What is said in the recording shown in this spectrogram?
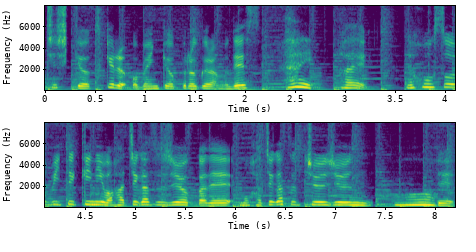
知識をつけるお勉強プログラムです。はい。はいで放送日的には8月14日でもう8月中旬で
